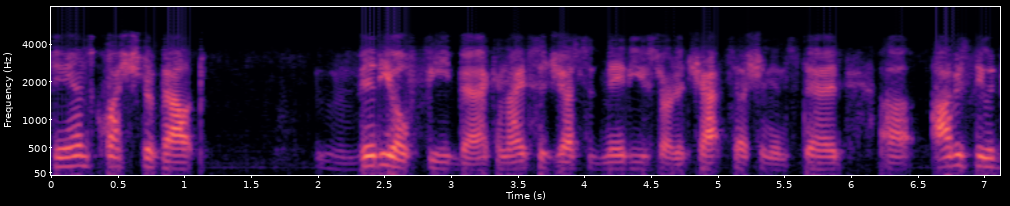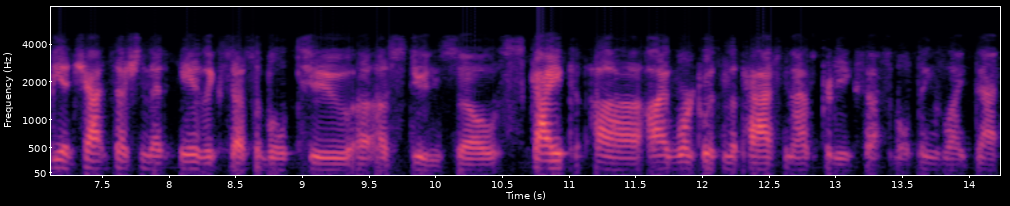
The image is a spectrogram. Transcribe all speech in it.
Dan's question about video feedback, and I suggested maybe you start a chat session instead. Uh, obviously, it would be a chat session that is accessible to uh, a student. So Skype, uh, I've worked with in the past, and that's pretty accessible, things like that.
